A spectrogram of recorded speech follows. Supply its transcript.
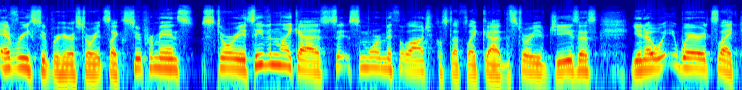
every superhero story. It's like Superman's story. It's even like uh, some more mythological stuff, like uh, the story of Jesus. You know, where it's like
